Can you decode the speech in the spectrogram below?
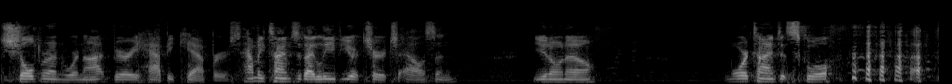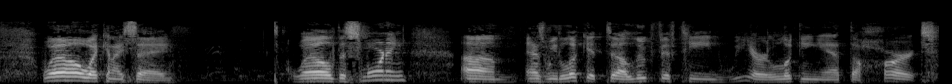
children were not very happy cappers. How many times did I leave you at church, Allison? You don't know. More times at school. well, what can I say? Well, this morning, um, as we look at uh, Luke 15, we are looking at the heart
